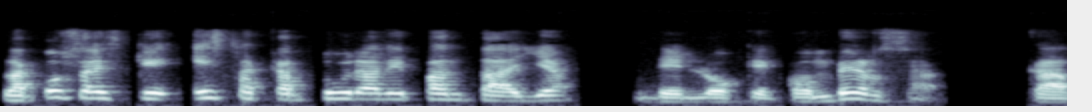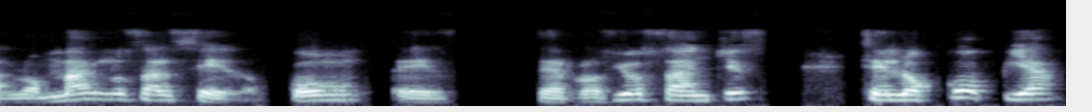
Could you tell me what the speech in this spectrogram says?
La cosa es que esta captura de pantalla de lo que conversa Carlos Magno Salcedo con este, Rocío Sánchez se lo copia,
